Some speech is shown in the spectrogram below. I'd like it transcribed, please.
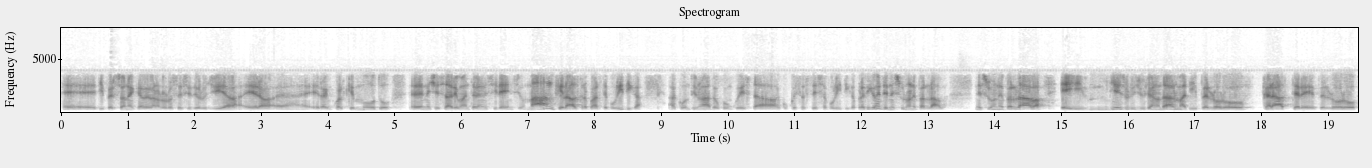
eh, di, persone che avevano la loro stessa ideologia era, eh, era in qualche modo eh, necessario mantenere il silenzio, ma anche l'altra parte politica ha continuato con questa, con questa stessa politica. Praticamente nessuno ne parlava, nessuno ne parlava e gli esuli Giuliano Dalmati per loro carattere, per loro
